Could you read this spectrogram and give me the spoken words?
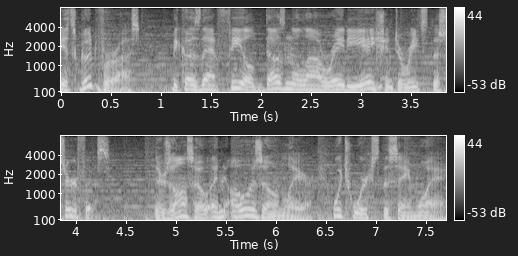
It's good for us because that field doesn't allow radiation to reach the surface. There's also an ozone layer, which works the same way.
